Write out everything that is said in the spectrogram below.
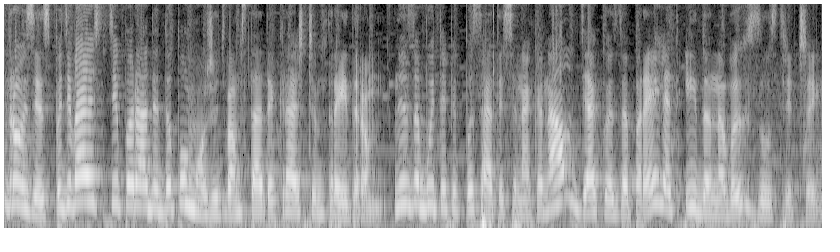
Друзі, сподіваюсь, ці поради допоможуть вам стати кращим трейдером. Не забудьте підписатися на канал. Дякую за перегляд і до нових зустрічей.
